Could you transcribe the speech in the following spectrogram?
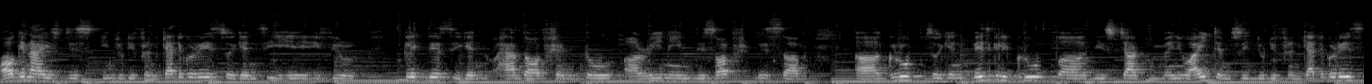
organize this into different categories. So you can see here if you click this you can have the option to uh, rename this option this um, uh, group. So you can basically group uh, these start menu items into different categories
